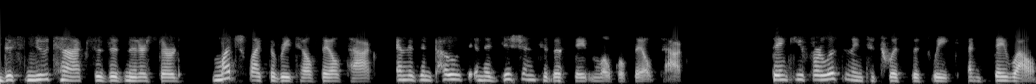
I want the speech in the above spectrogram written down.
This new tax is administered much like the retail sales tax and is imposed in addition to the state and local sales tax. Thank you for listening to Twist this week and stay well.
